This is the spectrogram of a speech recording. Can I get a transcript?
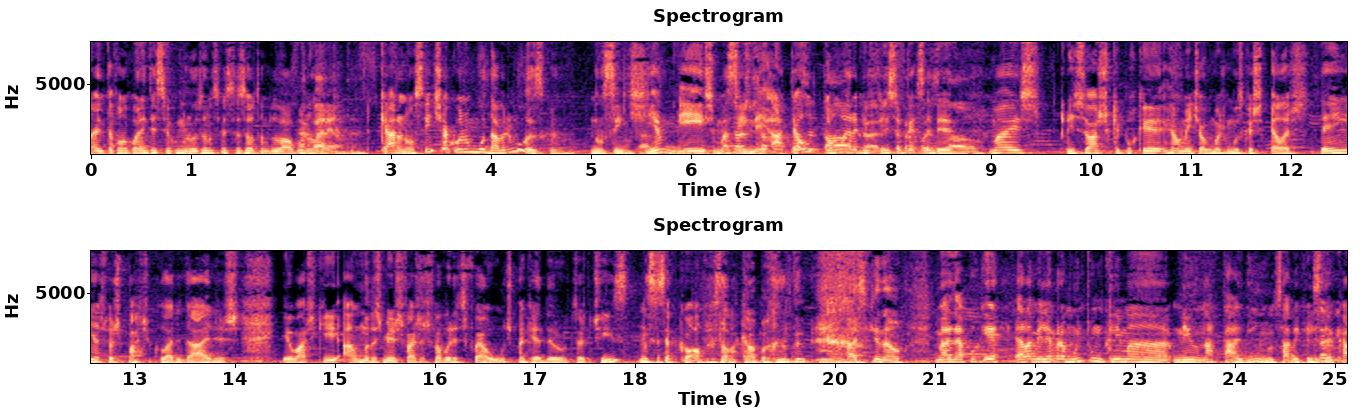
A gente tá falando 45 minutos, eu não sei se esse é o tempo do álbum, não. 40. Cara, eu não sentia quando mudava de música. Não sentia mesmo, Mas assim, nem- é até o tom era cara, difícil é perceber. Mas Isso eu acho que porque realmente algumas músicas elas têm as suas particularidades. Eu acho que uma das minhas faixas favoritas foi a última, que é The Ultra Cheese. Não sei se é porque o álbum estava acabando. acho que não. Mas é porque ela me lembra muito um clima meio natalino, sabe? Aquele Sabe o que, ele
